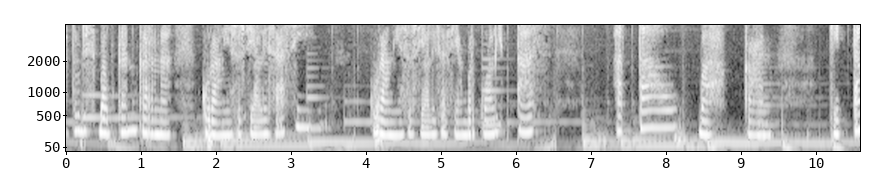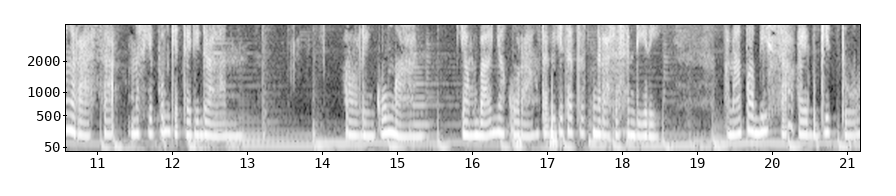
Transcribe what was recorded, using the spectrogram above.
atau disebabkan karena kurangnya sosialisasi kurangnya sosialisasi yang berkualitas atau bahkan kita ngerasa meskipun kita di dalam uh, lingkungan yang banyak orang, tapi kita tetap ngerasa sendiri. Kenapa bisa kayak begitu?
